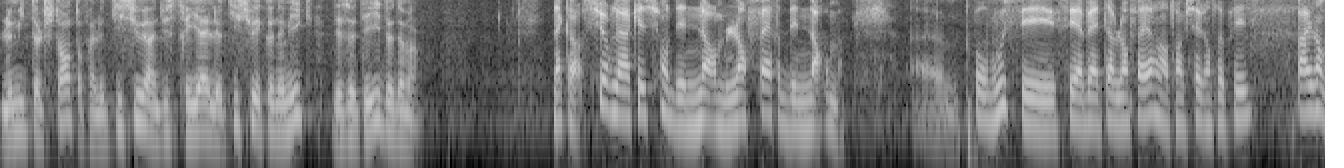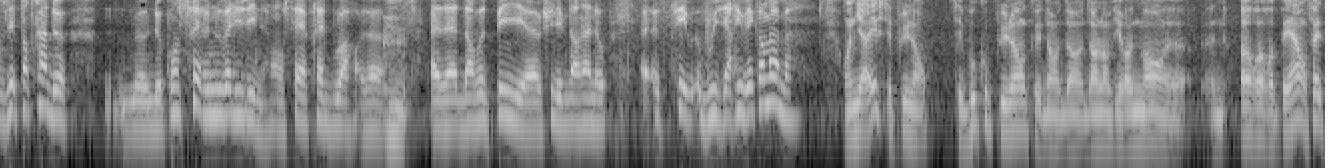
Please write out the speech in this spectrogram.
le Mittelstand, enfin le tissu industriel, le tissu économique des ETI de demain. D'accord. Sur la question des normes, l'enfer des normes, pour vous, c'est un véritable enfer en tant que chef d'entreprise? Par exemple, vous êtes en train de, de, construire une nouvelle usine, on sait, près de Blois, euh, mm. dans votre pays, euh, Philippe Dornano. vous y arrivez quand même? On y arrive, c'est plus lent. C'est beaucoup plus lent que dans, dans, l'environnement euh, hors européen. En fait,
